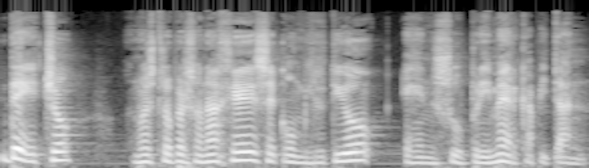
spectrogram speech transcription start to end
De hecho, nuestro personaje se convirtió en su primer capitán.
